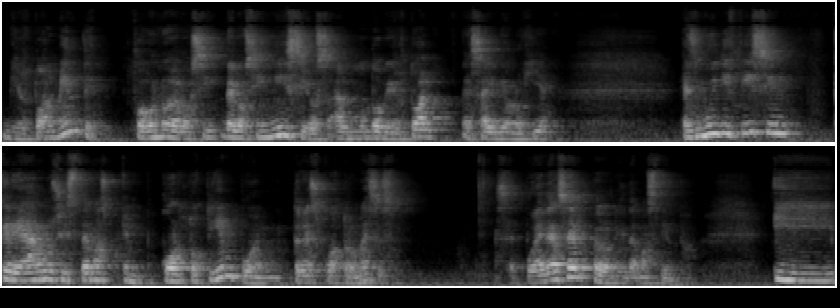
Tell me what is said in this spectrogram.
virtualmente. Fue uno de los, de los inicios al mundo virtual, esa ideología. Es muy difícil crear los sistemas en corto tiempo, en 3, 4 meses. Se puede hacer, pero necesita más tiempo. Y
